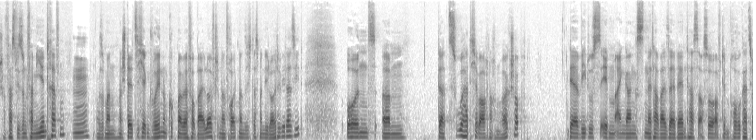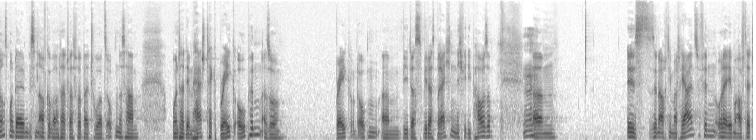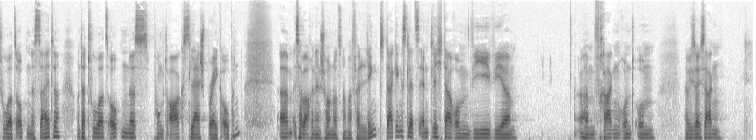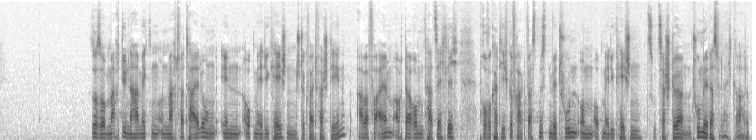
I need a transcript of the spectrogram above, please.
schon fast wie so ein Familientreffen. Mhm. Also man, man stellt sich irgendwo hin und guckt mal, wer vorbeiläuft und dann freut man sich, dass man die Leute wieder sieht. Und ähm, dazu hatte ich aber auch noch einen Workshop, der, wie du es eben eingangs netterweise erwähnt hast, auch so auf dem Provokationsmodell ein bisschen aufgebaut hat, was wir bei Towards Openness haben, unter dem Hashtag Break Open, also Break und Open, ähm, wie, das, wie das Brechen, nicht wie die Pause. Mhm. Ähm, ist, sind auch die Materialien zu finden oder eben auf der Towards Openness Seite unter towardsopenness.org slash breakopen. Ähm, ist aber auch in den Shownotes nochmal verlinkt. Da ging es letztendlich darum, wie wir ähm, Fragen rund um, wie soll ich sagen, so, so Machtdynamiken und Machtverteilung in Open Education ein Stück weit verstehen, aber vor allem auch darum tatsächlich provokativ gefragt, was müssten wir tun, um Open Education zu zerstören und tun wir das vielleicht gerade?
